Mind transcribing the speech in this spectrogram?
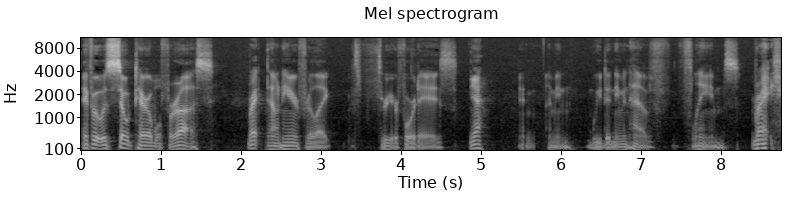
If it was so terrible for us Right. down here for like three or four days, Yeah. and, I mean, we didn't even have flames. Right.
